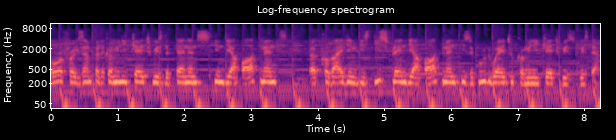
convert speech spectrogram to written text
or for example, communicate with the tenants in the apartment. Uh, providing this display in the apartment is a good way to communicate with, with them.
